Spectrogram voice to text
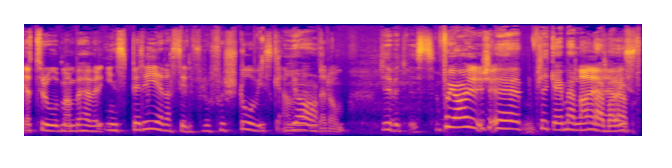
jag tror man behöver inspireras till för att förstå hur vi ska använda dem. Givetvis. Får jag eh, flika emellan Ja, där ja, bara? visst.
